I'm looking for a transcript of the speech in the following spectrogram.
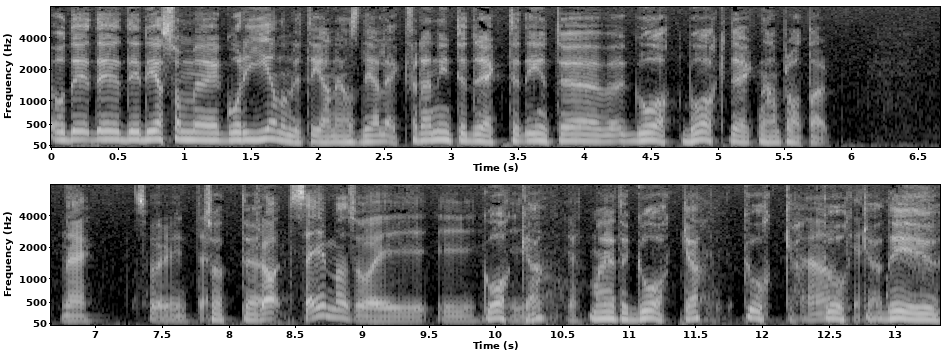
och det, det, det är det som eh, går igenom lite grann i hans dialekt. För den är inte direkt, det är inte gåkbåk direkt när han pratar. Nej, så är det inte. Så att, eh, Pra- Säger man så i... i Gåka. I, Man heter gåka. Gåka. Ja, gåka. okej. Det är ju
